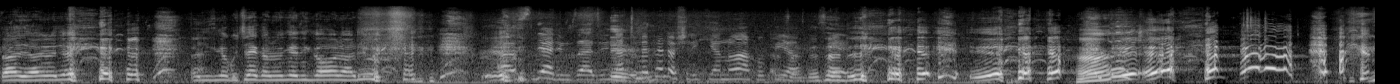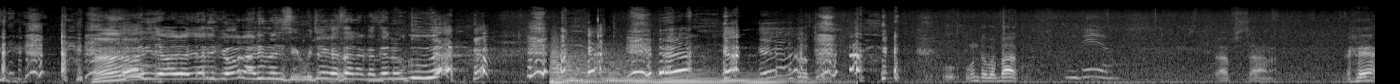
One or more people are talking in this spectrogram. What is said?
Sasa. Najisikia kucheka ndio nikaona alimu. Ah, Sijali mzazi. Na tumependa ushirikiano wako pia. Asante. Nikaona alimu najisikia kucheka sana kazenu nguvu ndo babako? Ndio. Safi sana. Ehe.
